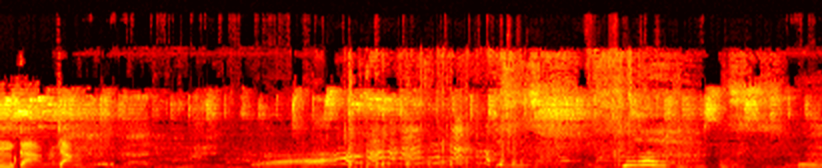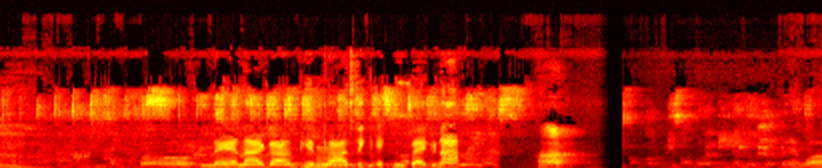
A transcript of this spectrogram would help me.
อกากจัง แต่นายการพิมพ์งาน 6x18 อยู่นะ ฮะแต่ว่า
